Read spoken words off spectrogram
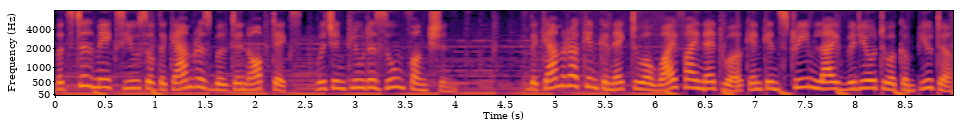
but still makes use of the camera's built-in optics, which include a zoom function. The camera can connect to a Wi-Fi network and can stream live video to a computer,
